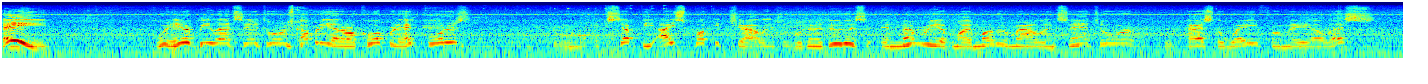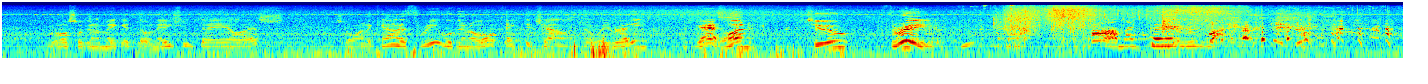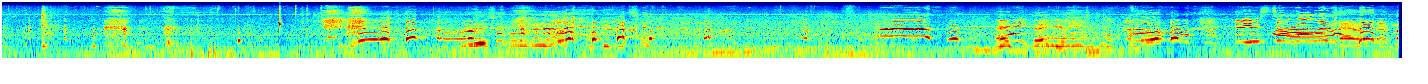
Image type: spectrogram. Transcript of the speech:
Hey, we're here, Bielat Santore and Company, at our corporate headquarters to accept the Ice Bucket Challenge. And we're going to do this in memory of my mother, Marilyn Santore, who passed away from ALS. We're also going to make a donation to ALS. So on the count of three, we're going to all take the challenge. Are we ready? Yes. One, two, three. Oh my goodness. It's cooler than hell. Hey, thank you. Oh.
